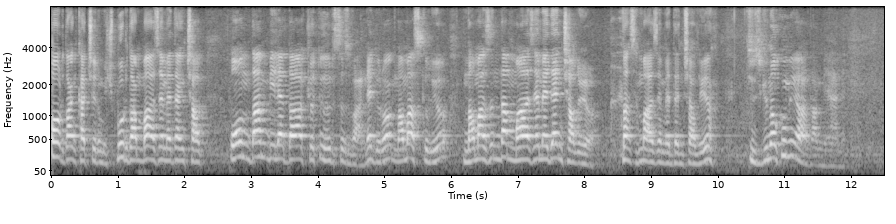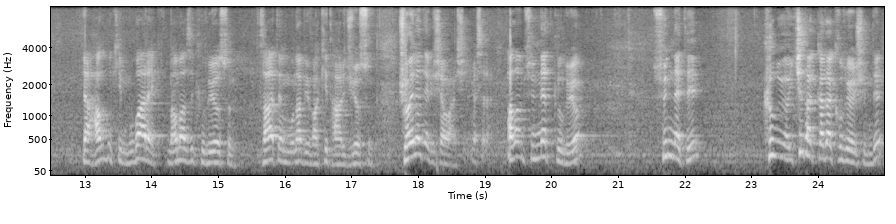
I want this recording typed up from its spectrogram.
Oradan kaçırmış, buradan malzemeden çal. Ondan bile daha kötü hırsız var. Nedir o? Namaz kılıyor, namazından malzemeden çalıyor. Nasıl malzemeden çalıyor? Düzgün okumuyor adam yani. Ya halbuki mübarek namazı kılıyorsun. Zaten buna bir vakit harcıyorsun. Şöyle de bir şey var şimdi mesela. Adam sünnet kılıyor. Sünneti kılıyor. iki dakikada kılıyor şimdi.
